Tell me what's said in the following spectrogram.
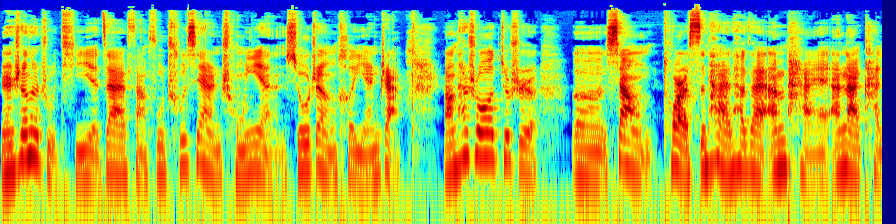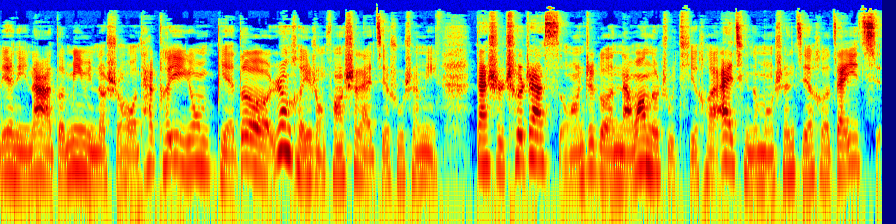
人生的主题也在反复出现、重演、修正和延展。然后他说，就是呃，像托尔斯泰他在安排安娜卡卡列尼娜的命运的时候，他可以用别的任何一种方式来结束生命，但是。车站死亡这个难忘的主题和爱情的萌生结合在一起，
